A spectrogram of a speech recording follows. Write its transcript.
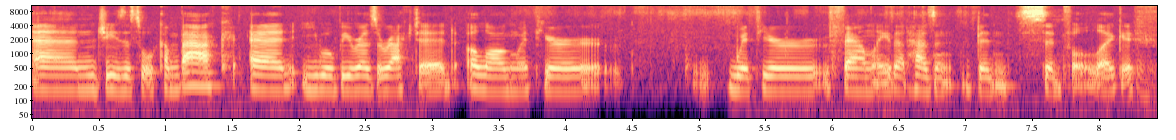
and Jesus will come back and you will be resurrected along with your with your family that hasn't been sinful. Like if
